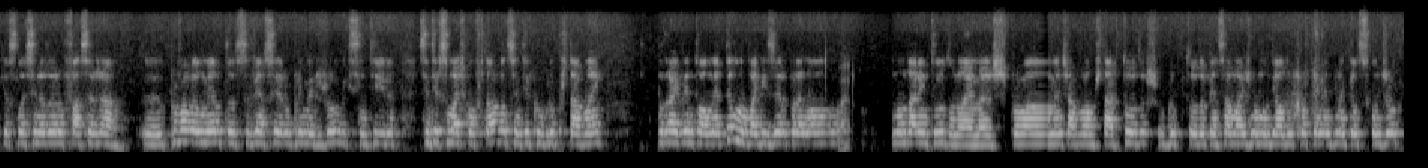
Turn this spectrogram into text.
que a selecionadora o faça já. Uh, provavelmente, se vencer o primeiro jogo e sentir, sentir-se mais confortável, sentir que o grupo está bem, poderá eventualmente, ele não vai dizer para não, claro não darem tudo, não é? Mas provavelmente já vão estar todos, o grupo todo, a pensar mais no Mundial do que propriamente naquele segundo jogo.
